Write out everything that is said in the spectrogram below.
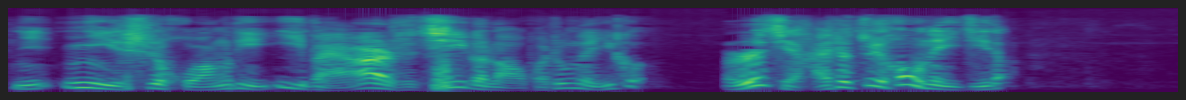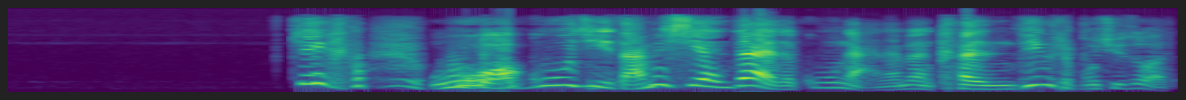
你你是皇帝一百二十七个老婆中的一个，而且还是最后那一级的。这个我估计，咱们现在的姑奶奶们肯定是不去做的。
